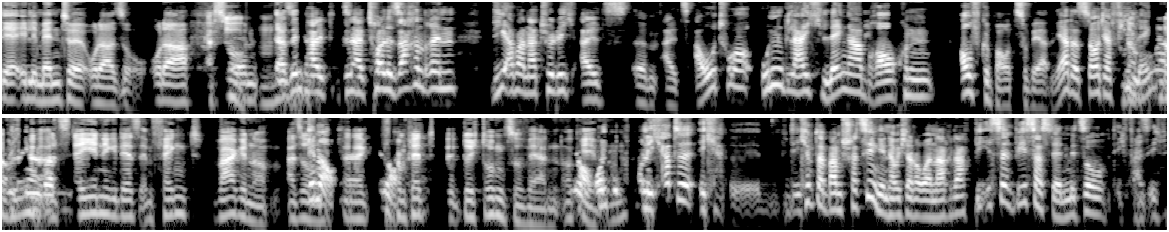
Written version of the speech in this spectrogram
der Elemente oder so. Oder Ach so, ähm, mhm. da sind halt, sind halt tolle Sachen drin, die aber natürlich als, ähm, als Autor ungleich länger brauchen, aufgebaut zu werden. Ja, das dauert ja viel noch, länger. Noch länger als derjenige, der es empfängt, wahrgenommen. Also genau, äh, genau. komplett äh, durchdrungen zu werden. Genau, okay. Genau. Und, mhm. und ich hatte, ich, äh, ich habe da beim Spazierengehen habe ich darüber nachgedacht. Wie ist denn, wie ist das denn mit so? Ich weiß, ich,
